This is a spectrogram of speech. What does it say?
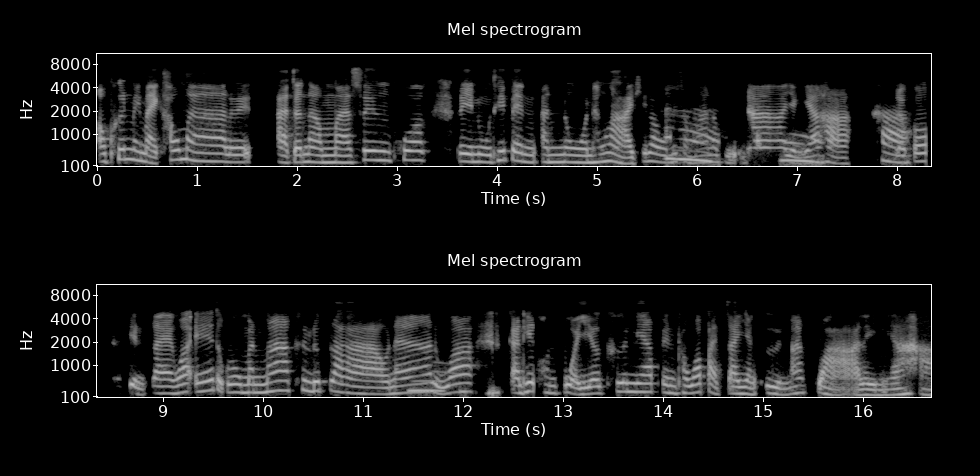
เอาพืชใหม่ ๆ เข้ามาเลย อาจจะนำมาซึ่งพวกเรนูที่เป็นอันโนนทั้งหลายที่เราไม่สามารถระบุได้อย่างเงี้ยค่ะ แล้วก็เปลี่ยนแปลงว่าเอ๊ะตกลงมันมากขึ้นหรือเปล่านะ หรือว่าการที่คนป่วยเยอะขึ้นเนี่ย เป็นเพราะว่าปัจจัยอย่างอื่นมากกว่าอะไรอย่างเงี้ยค่ะ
